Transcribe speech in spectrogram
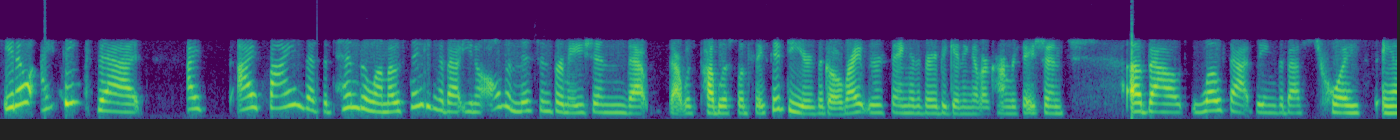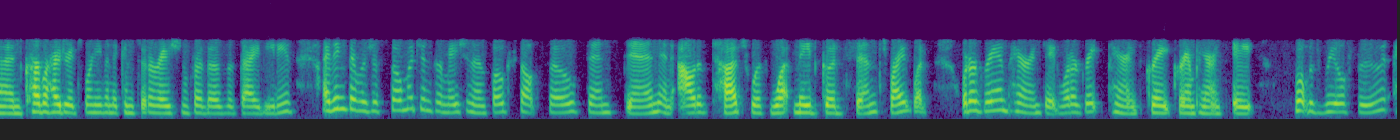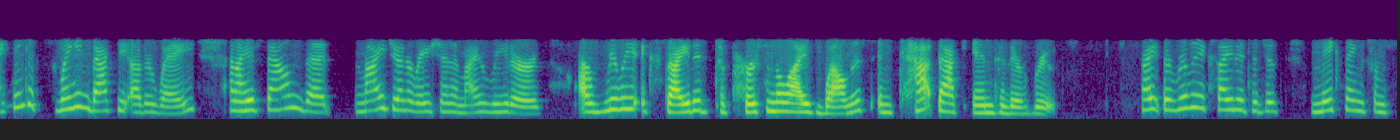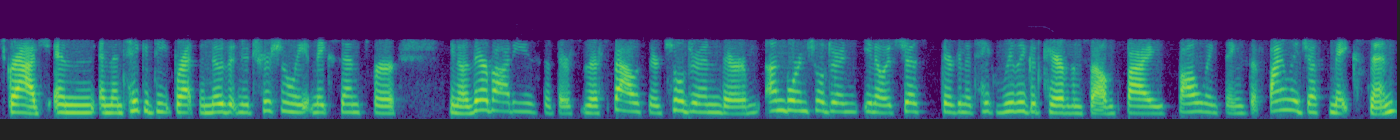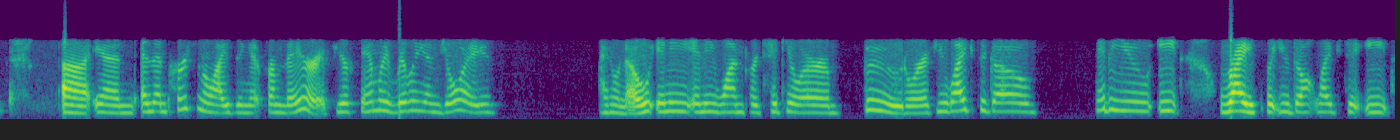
You know, I think that I I find that the pendulum, I was thinking about, you know, all the misinformation that that was published, let's say 50 years ago, right? We were saying at the very beginning of our conversation about low fat being the best choice and carbohydrates weren't even a consideration for those with diabetes. I think there was just so much information and folks felt so fenced in and out of touch with what made good sense, right? What what our grandparents ate, what our great parents, great grandparents ate, what was real food. I think it's swinging back the other way. And I have found that my generation and my readers are really excited to personalize wellness and tap back into their roots. Right? They're really excited to just make things from scratch and and then take a deep breath and know that nutritionally it makes sense for you know their bodies that their their spouse their children their unborn children. You know it's just they're going to take really good care of themselves by following things that finally just make sense uh, and and then personalizing it from there. If your family really enjoys I don't know, any any one particular food or if you like to go maybe you eat rice but you don't like to eat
